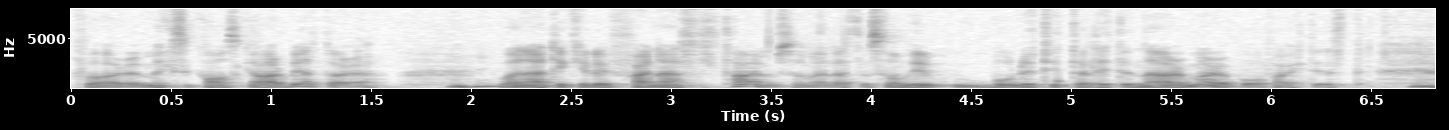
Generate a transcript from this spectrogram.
för mexikanska arbetare. Det var en artikel i Financial Times som jag läste som vi borde titta lite närmare på faktiskt. Mm.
